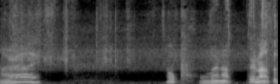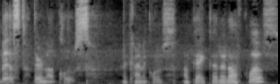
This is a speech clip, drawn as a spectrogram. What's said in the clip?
All right. Oh, well, they're not they're not the best. They're not close. They're kind of close. Okay, cut it off close.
